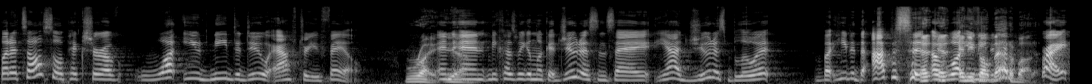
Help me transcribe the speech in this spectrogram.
but it's also a picture of what you need to do after you fail. Right. And yeah. and because we can look at Judas and say, yeah, Judas blew it, but he did the opposite and, of and, what and he felt bad do. about it. Right.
